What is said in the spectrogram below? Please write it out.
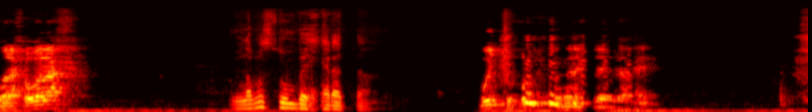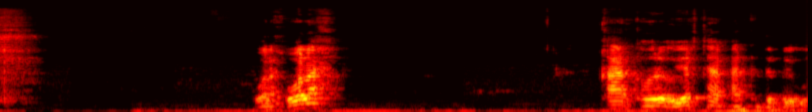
walax walax laba suun bay xirataa. Weji qurux badanay leedahay. Walax walax. Qaarka hore u yartaa qaarka dambe u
